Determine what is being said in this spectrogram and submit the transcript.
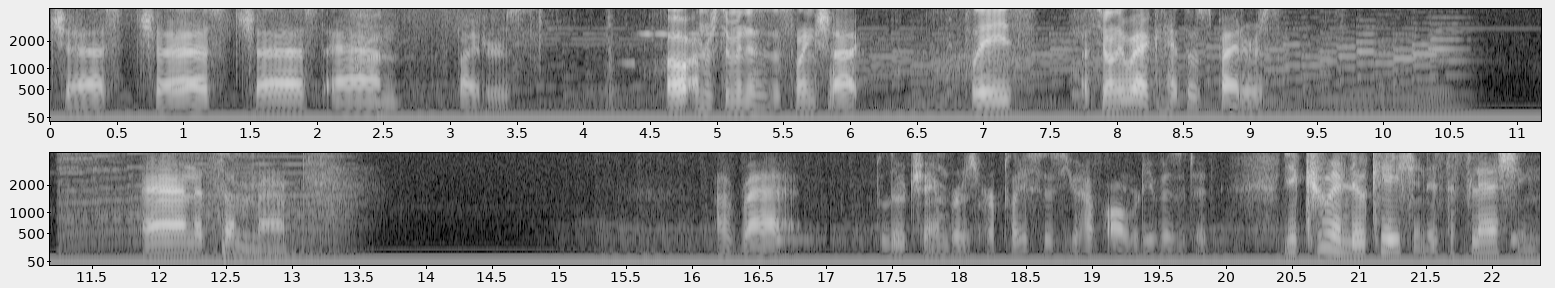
chest, chest, chest, and spiders. Oh, I'm assuming this is the slingshot. Please. That's the only way I can hit those spiders. And it's a map. Alright. Blue chambers are places you have already visited. Your current location is the flashing.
